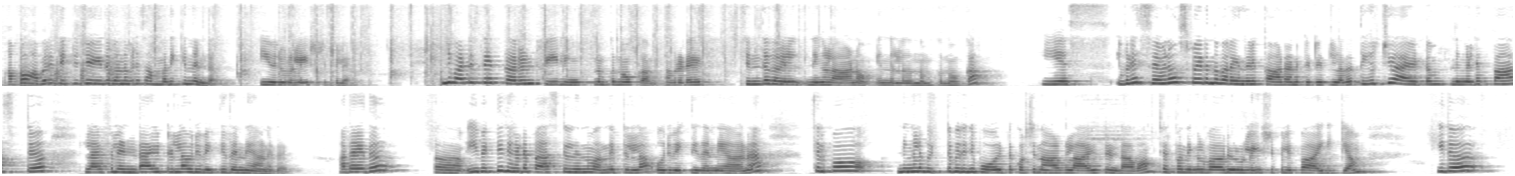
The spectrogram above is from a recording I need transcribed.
അപ്പോൾ അവർ തെറ്റ് ചെയ്തുവെന്ന് അവർ സമ്മതിക്കുന്നുണ്ട് ഈ ഒരു റിലേഷൻഷിപ്പിൽ ഇനി what is the current feelings നമുക്ക് നോക്കാം. അവരുടെ ചിന്തകളിൽ നിങ്ങളാണോ എന്നുള്ളത് നമുക്ക് നോക്കാം. യെസ് ഇവിടെ സെവൻ ഓഫ് സ്പേഡ് എന്ന് പറയുന്ന ഒരു കാർഡാണ് കിട്ടിയിട്ടുള്ളത്. തീർച്ചയായിട്ടും നിങ്ങളുടെ പാസ്റ്റ് ലൈഫിൽ ഉണ്ടായിട്ടുള്ള ഒരു വ്യക്തി തന്നെയാണിത്. അതായത് ഈ വ്യക്തി നിങ്ങളുടെ പാസ്റ്റിൽ നിന്ന് വന്നിട്ടുള്ള ഒരു വ്യക്തി തന്നെയാണ്. ചിലപ്പോൾ നിങ്ങൾ വിട്ടുപിരിഞ്ഞ് പോയിട്ട് കുറച്ച് നാളുകളായിട്ടുണ്ടാവാം. ചിലപ്പോൾ നിങ്ങൾ വേറൊരു റിലേഷൻഷിപ്പിൽ ഇപ്പോൾ ആയിരിക്കാം. ഇത്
